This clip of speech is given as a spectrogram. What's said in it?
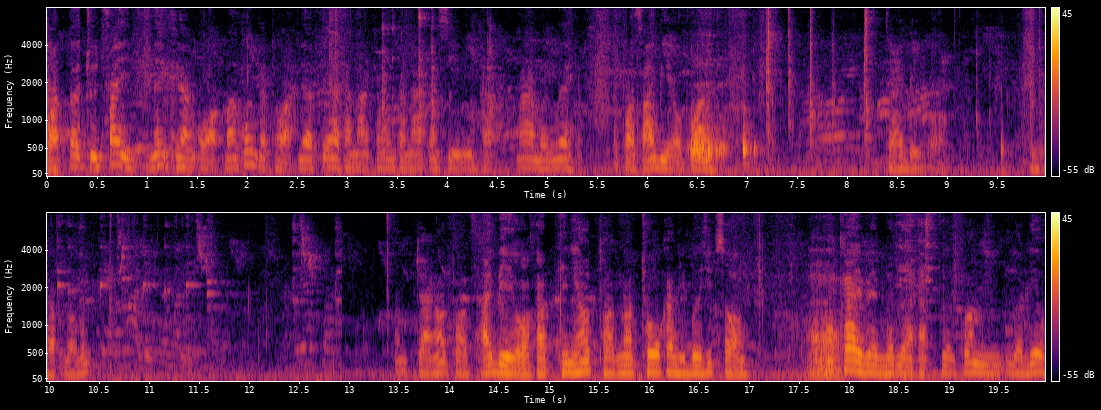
ถอดแต่จุดไฟในเครื่องออกบางคนก็ถอดแล้วแต่ถนัดของผมถนัดเป็นสีนี้ครับ มาเมืองเลยถอดสายเบี่ยวก่อนสายเบรกออกนะครับเดี๋ยวมันต้องจากเขาถอดสายเบรกออกครับ ทีนี้เขาถอดน็อตโชว์คันนี้เบอร์ 12เขาค่ายไปหมดแล้วครับ เพื่อความรวดเร็ว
